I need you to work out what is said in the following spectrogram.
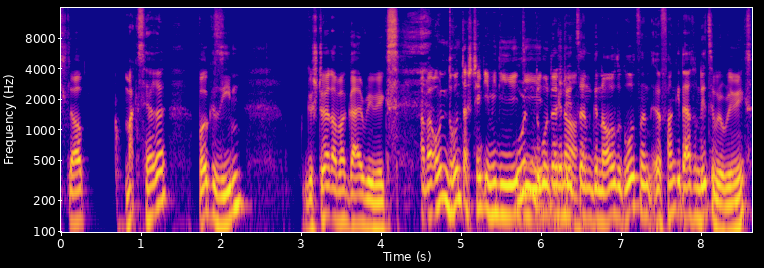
ich glaube, Max Herre, Wolke 7, gestört aber geil Remix. Aber unten drunter steht irgendwie die. Unten die, drunter genau. steht dann genauso groß, dann äh, Funky Dice und Dezibel Remix.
